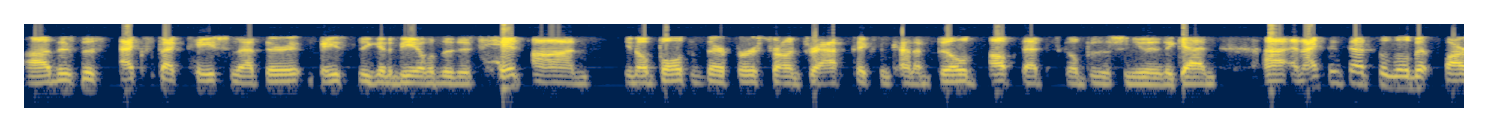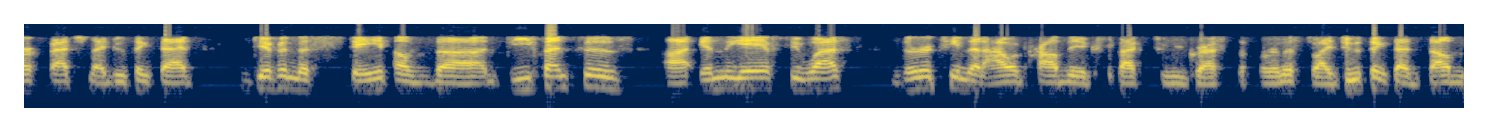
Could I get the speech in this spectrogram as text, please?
uh, there's this expectation that they're basically going to be able to just hit on you know both of their first round draft picks and kind of build up that skill position unit again. Uh, and I think that's a little bit far fetched. And I do think that given the state of the defenses uh, in the AFC West, they're a team that I would probably expect to regress the furthest. So I do think that them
